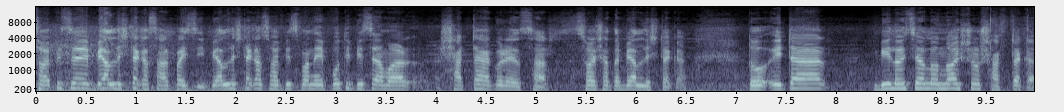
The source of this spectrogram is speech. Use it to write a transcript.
ছয় পিসে বিয়াল্লিশ টাকা ছাড় পাইছি। বিয়াল্লিশ টাকা ছয় পিস মানে প্রতি পিসে আমার ষাট টাকা করে ছাড়, ছয় সাথে বিয়াল্লিশ টাকা। তো এটার বিল হয়েছে হলো নয়শো ষাট টাকা।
